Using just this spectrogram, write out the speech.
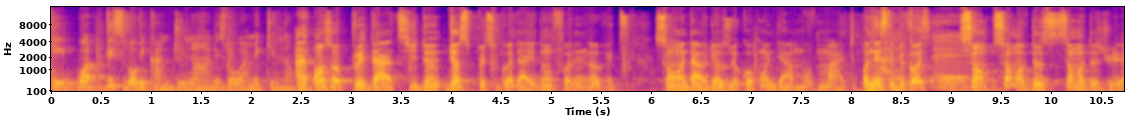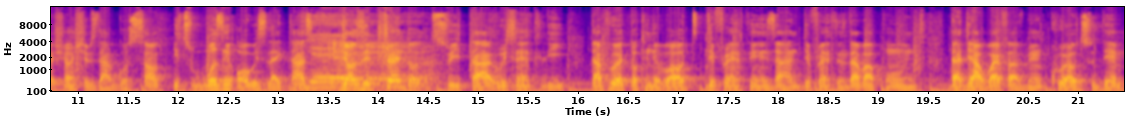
Okay, what this is what we can do now. This is what we're making now. And also pray that you don't just pray to God that you don't fall in love with someone that will just wake up one day and move mad. Honestly, I because some some of those some of those relationships that go south, it wasn't always like that. Yeah. There was a trend on Twitter recently that people were talking about different things and different things that have happened that their wives have been cruel to them.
